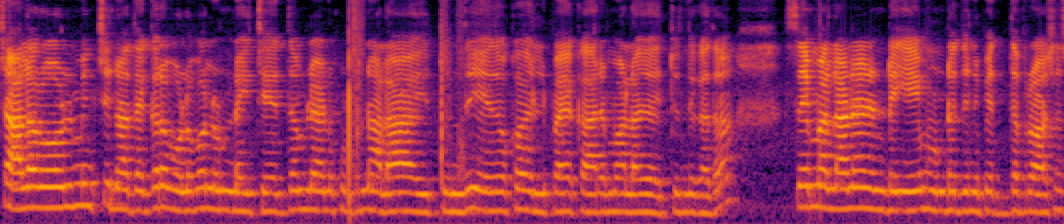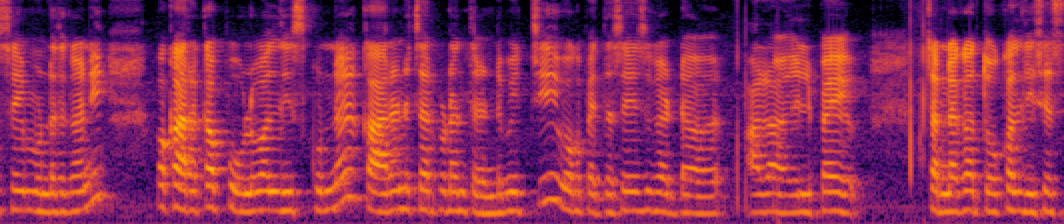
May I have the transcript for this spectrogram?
చాలా రోజుల నుంచి నా దగ్గర ఉలవలు ఉన్నాయి చేద్దాంలే అనుకుంటున్నా అలా అవుతుంది. ఏదో ఒక వెళ్ళిపోయే కారం అలా అవుతుంది కదా. సేమ్ అలానే అండి ఏమి ఉండదు దీని పెద్ద ప్రాసెస్ ఏమి ఉండదు. కానీ ఒక అరకప్పు ఉలవలు తీసుకున్న కారాన్ని సరిపడంత ఎండుమిర్చి ఒక పెద్ద సైజు గడ్డ అలా వెళ్ళిపోయి సన్నగా తోకలు తీసేసి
